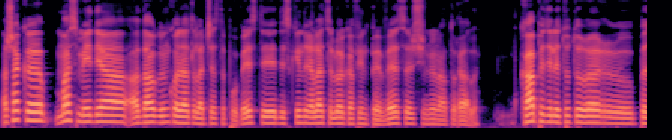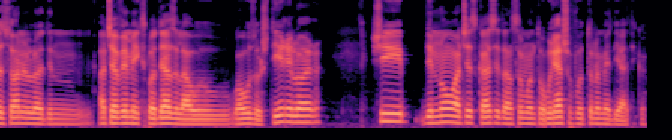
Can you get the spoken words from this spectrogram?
Așa că mass media adaugă încă o dată la această poveste, descriind relația lor ca fiind perversă și nenaturală. Capetele tuturor persoanelor din acea vreme explodează la auzul știrilor și, din nou, acest caz se transformă într-o uriașă furtună mediatică.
